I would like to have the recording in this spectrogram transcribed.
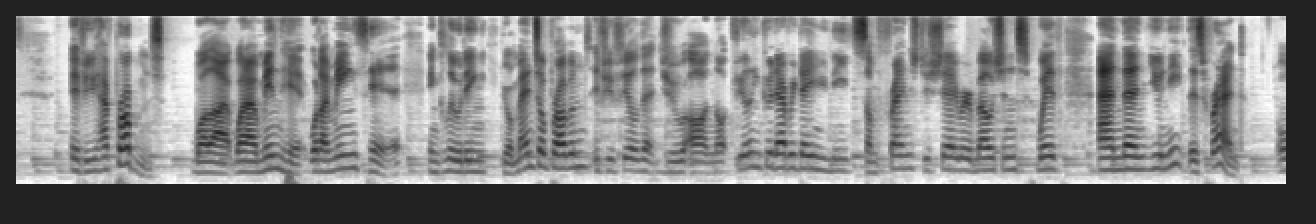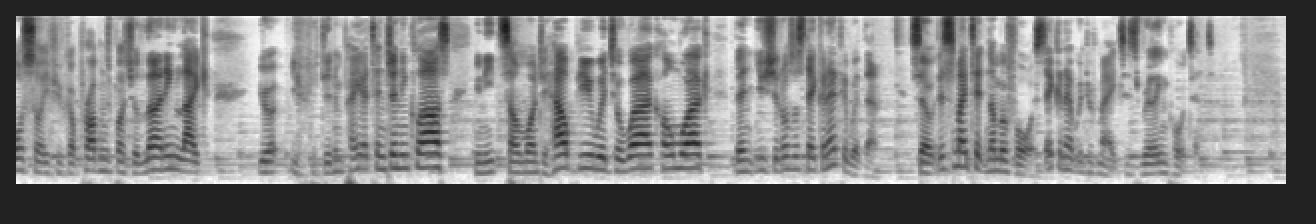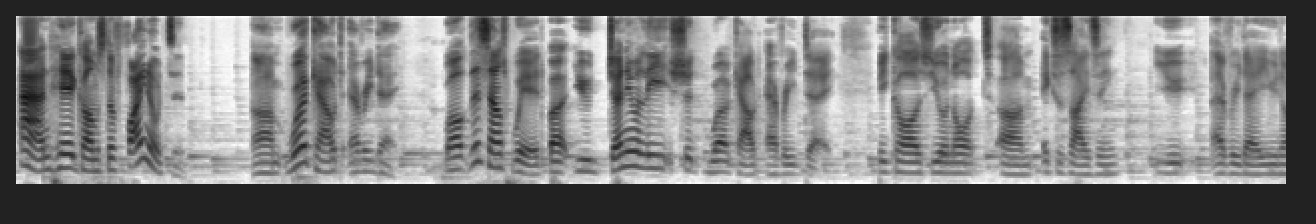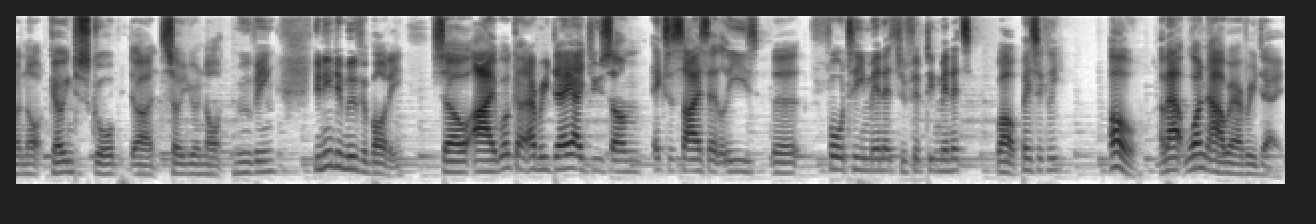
if you have problems what I what I mean here what I mean here, including your mental problems. If you feel that you are not feeling good every day, you need some friends to share your emotions with, and then you need this friend. Also, if you've got problems with your learning, like you you didn't pay attention in class, you need someone to help you with your work, homework, then you should also stay connected with them. So this is my tip number four: stay connected with your mates. It's really important. And here comes the final tip: um, work out every day. Well, this sounds weird, but you genuinely should work out every day because you're not um, exercising you every day. You're not going to school, uh, so you're not moving. You need to move your body. So I work out every day. I do some exercise at least uh, 40 minutes to 15 minutes. Well, basically, oh, about one hour every day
